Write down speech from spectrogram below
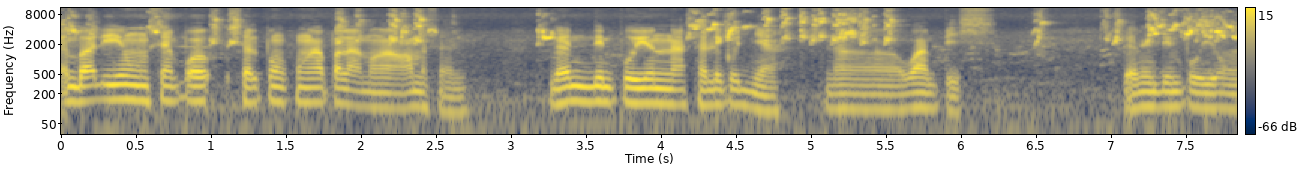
Ayan, bali, yung cellphone, ko nga pala, mga kamason. Ganun din po yung nasa likod niya, na one piece. Ganun din po yung,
